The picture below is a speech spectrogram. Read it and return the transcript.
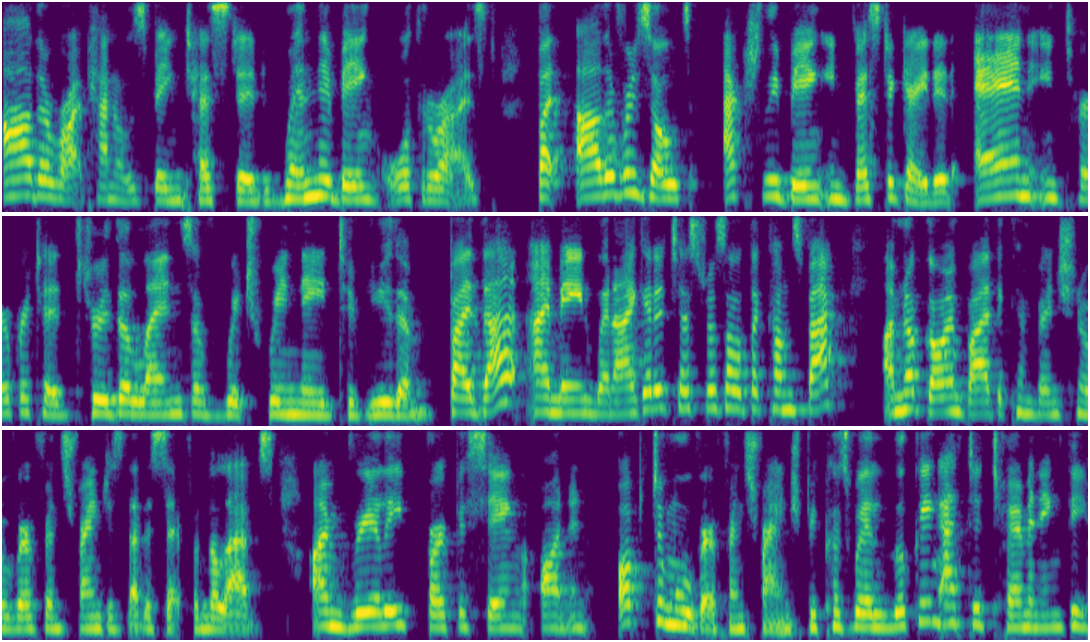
are the right panels being tested when they're being authorized, but are the results actually being investigated and interpreted through the lens of which we need to view them? By that, I mean, when I get a test result that comes back, I'm not going by the conventional reference ranges that are set from the labs. I'm really focusing on an optimal reference range because we're looking at determining the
